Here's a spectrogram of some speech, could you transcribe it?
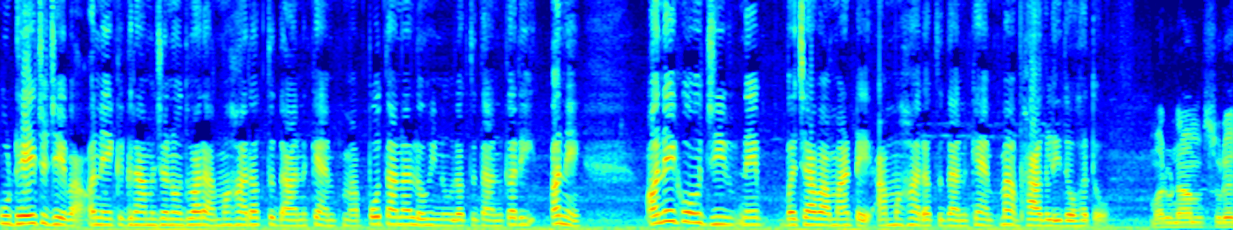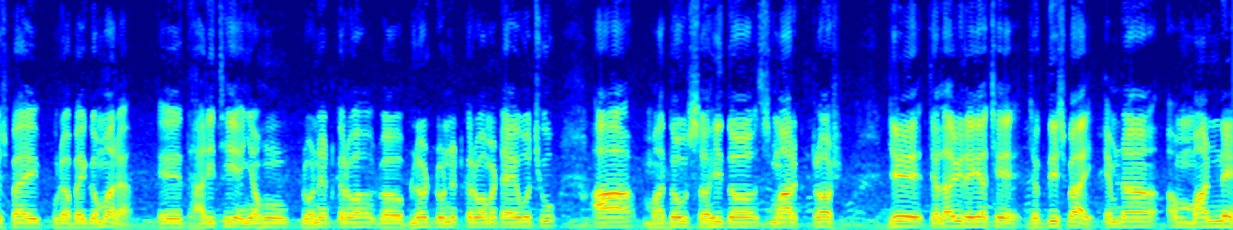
કુઢેજ જેવા અનેક ગ્રામજનો દ્વારા મહારક્તદાન કેમ્પમાં પોતાના લોહીનું રક્તદાન કરી અને અનેકો જીવને બચાવવા માટે આ મહારક્તદાન કેમ્પમાં ભાગ લીધો હતો. મારું નામ સુરેશભાઈ પુરાભાઈ ગમારા. એ ધારીથી અહીંયા હું ડોનેટ કરવા બ્લડ ડોનેટ કરવા માટે આવ્યો છું. આ માધવ શહીદ સ્મારક ટ્રસ્ટ જે ચલાવી રહ્યા છે જગદીશભાઈ, એમના માનને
